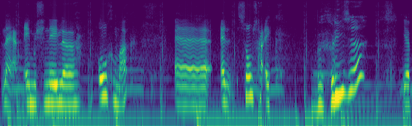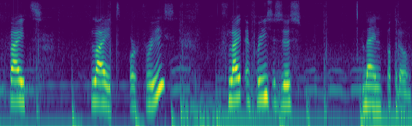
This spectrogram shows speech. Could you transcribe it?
nou ja, emotionele ongemak. Uh, en soms ga ik bevriezen. Je hebt fight, flight or freeze. Flight en freeze is dus mijn patroon.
